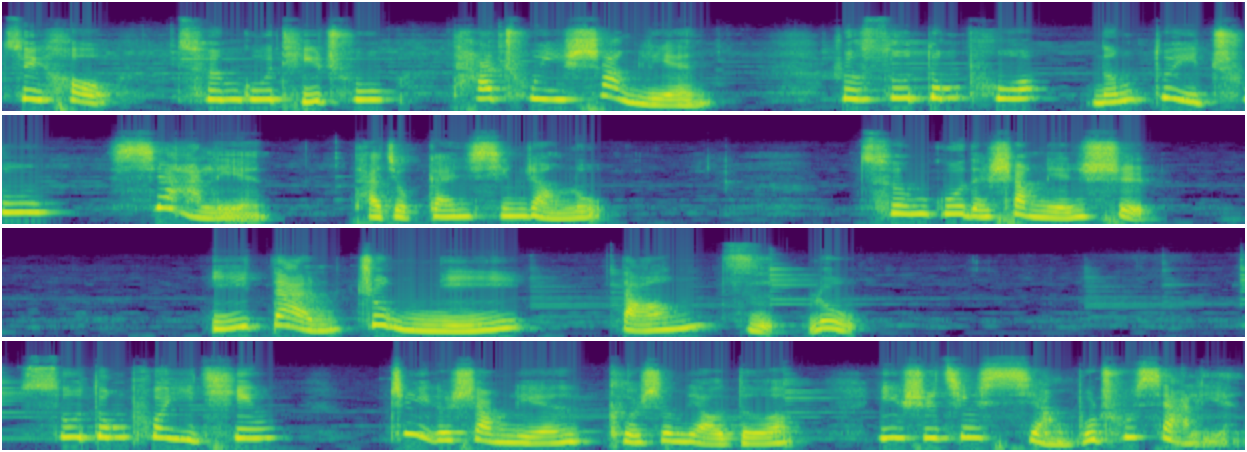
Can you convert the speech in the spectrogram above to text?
最后，村姑提出她出一上联，若苏东坡能对出下联，他就甘心让路。村姑的上联是“一担重泥挡子路”。苏东坡一听，这个上联可生了得，一时竟想不出下联。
